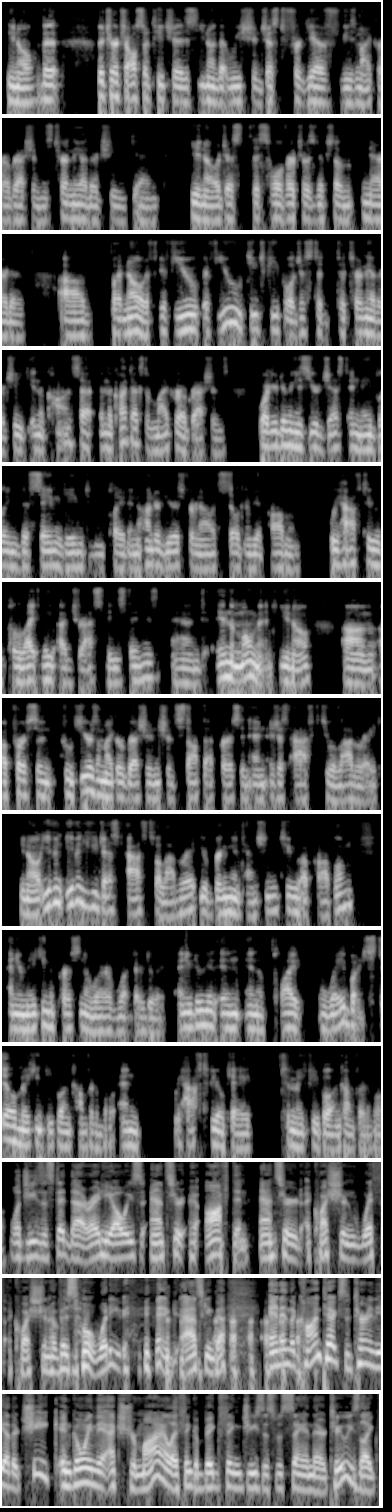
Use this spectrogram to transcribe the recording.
you know the the church also teaches, you know, that we should just forgive these microaggressions, turn the other cheek, and you know, just this whole virtuous victim narrative. Uh, but no, if, if you if you teach people just to, to turn the other cheek in the concept in the context of microaggressions, what you're doing is you're just enabling the same game to be played. And a hundred years from now, it's still going to be a problem. We have to politely address these things, and in the moment, you know, um, a person who hears a microaggression should stop that person and just ask to elaborate. You know, even even if you just ask to elaborate, you're bringing attention to a problem and you're making the person aware of what they're doing, and you're doing it in in a polite way, but still making people uncomfortable. And we have to be okay to make people uncomfortable. Well, Jesus did that, right? He always answered, often answered a question with a question of his own. What are you asking back? and in the context of turning the other cheek and going the extra mile, I think a big thing Jesus was saying there too. He's like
